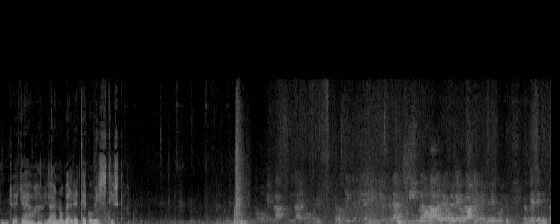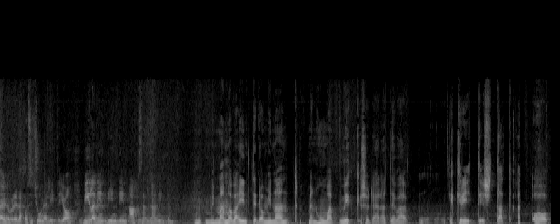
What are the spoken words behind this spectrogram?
det, det, jag är nog väldigt egoistisk. Jag tittar in över den där positionen lite. Ja. Vila din, din, din axel där lite. Min mamma var inte dominant, men hon var mycket sådär att det var kritiskt. Att, och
